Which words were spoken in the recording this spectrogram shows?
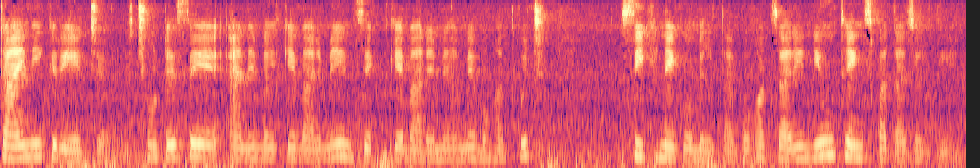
tiny creature छोटे से एनिमल के बारे में इंसेक्ट के बारे में हमें बहुत कुछ सीखने को मिलता है। बहुत सारी न्यू थिंग्स पता चलती हैं।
